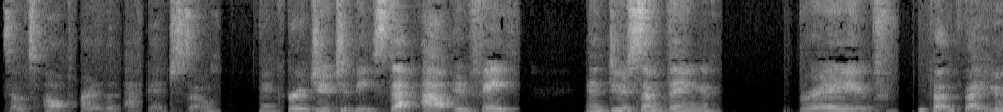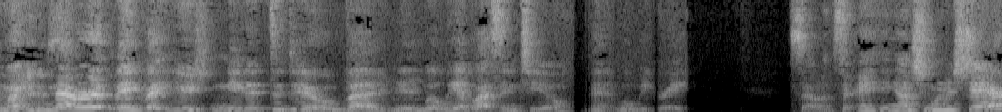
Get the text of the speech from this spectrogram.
So it's all part of the package. So I encourage you to be step out in faith and do something brave that, that you might never think that you needed to do, but it will be a blessing to you and it will be great. So, is there anything else you want to share?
